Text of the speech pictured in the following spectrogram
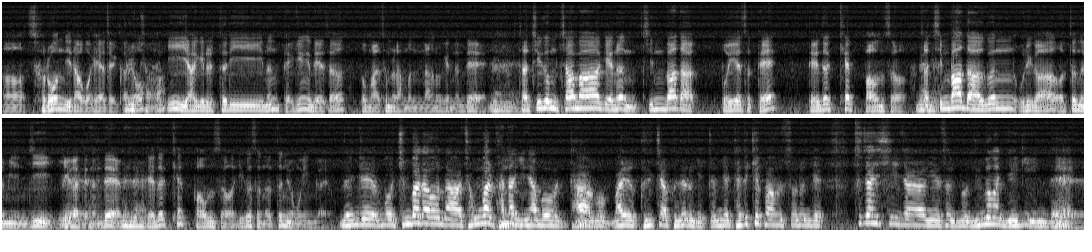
어, 서론이라고 해야 될까요? 그렇죠. 이 이야기를 드리는 배경에 대해서 또 말씀을 한번 나누겠는데 네. 자 지금 자막에는 진바닥 vs 대 dead cat bounce. 자, 네네. 진바닥은 우리가 어떤 의미인지 이해가 네. 되는데 네네. dead cat bounce 이것은 어떤 용어인가요? 네, 이제 뭐 진바닥이냐 정말 바닥이냐 음. 뭐다 뭐 말 글자 그대로겠죠. 이제 dead cat bounce는 이제 투자 시장에서 뭐 유명한 얘기인데 예.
